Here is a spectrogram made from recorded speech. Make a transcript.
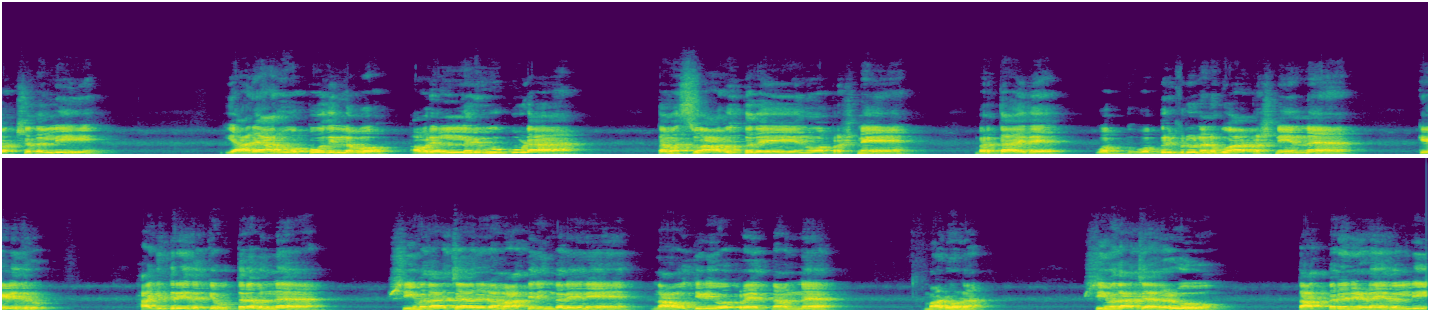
ಪಕ್ಷದಲ್ಲಿ ಯಾರ್ಯಾರು ಒಪ್ಪೋದಿಲ್ಲವೋ ಅವರೆಲ್ಲರಿಗೂ ಕೂಡ ತಮಸ್ಸು ಆಗುತ್ತದೆ ಎನ್ನುವ ಪ್ರಶ್ನೆ ಬರ್ತಾ ಇದೆ. ಒಬ್ ಒಬ್ಬರಿಬ್ಬರು ನನಗೂ ಆ ಪ್ರಶ್ನೆಯನ್ನು ಕೇಳಿದರು. ಹಾಗಿದ್ದರೆ ಇದಕ್ಕೆ ಉತ್ತರವನ್ನು ಶ್ರೀಮದಾಚಾರ್ಯರ ಮಾತಿನಿಂದಲೇ ನಾವು ತಿಳಿಯುವ ಪ್ರಯತ್ನವನ್ನು ಮಾಡೋಣ. ಶ್ರೀಮದಾಚಾರ್ಯರು ತಾತ್ಪರ್ಯ ನಿರ್ಣಯದಲ್ಲಿ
